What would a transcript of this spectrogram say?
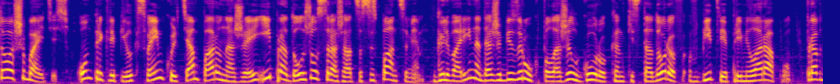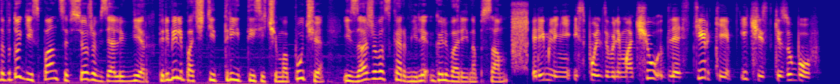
то ошибаетесь. Он прикрепил к своим культям пару ножей и продолжил сражаться с испанцами. Гальварино даже без рук положил гору конкистадоров в битве при Миларапу. Правда, в итоге испанцы все же взяли вверх, перебили почти 3000 мапуче и заживо скормили Гальварино псам. Римляне использовали мочу для стирки и чистки зубов.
